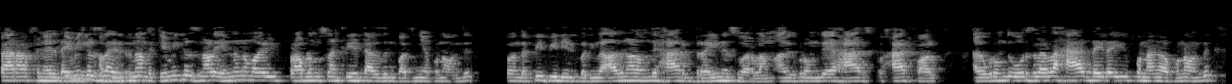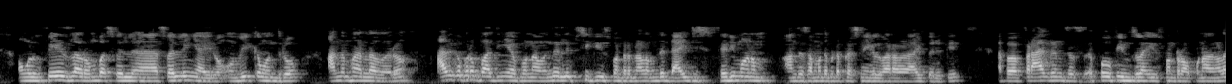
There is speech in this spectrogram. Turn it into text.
பேராஃபினைல் கெமிக்கல்ஸ் எல்லாம் இருக்குன்னா அந்த கெமிக்கல்ஸ்னால என்னென்ன மாதிரி ப்ராப்ளம்ஸ் எல்லாம் கிரியேட் ஆகுதுன்னு பார்த்தீங்க அப்படின்னா வந்து இப்போ அந்த பிபிடி இருக்கு பார்த்தீங்களா அதனால வந்து ஹேர் ட்ரைனஸ் வரலாம். அதுக்கப்புறம் வந்து ஹேர் ஹேர் ஃபால் அதுக்கப்புறம் வந்து ஒரு சிலர்லாம் ஹேர் டைலாம் யூஸ் பண்ணாங்க அப்படின்னா வந்து அவங்களுக்கு ஃபேஸ்லாம் ரொம்ப ஸ்வெல் ஸ்வெல்லிங் ஆயிரும். வீக்கம் வந்துடும் அந்த மாதிரிலாம் வரும். அதுக்கப்புறம் பாத்தீங்க அப்படின்னா வந்து லிப்ஸ்டிக் யூஸ் பண்றதுனால வந்து டைஜஸ்ட் செரிமானம் அந்த சம்மந்தப்பட்ட பிரச்சனைகள் வர வாய்ப்பு இருக்கு. அப்போ ஃப்ராக்ரன்சஸ் பெர்ஃப்யூம்ஸ் எல்லாம் யூஸ் பண்றோம் அப்படின்னா அதனால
